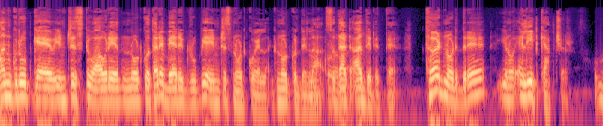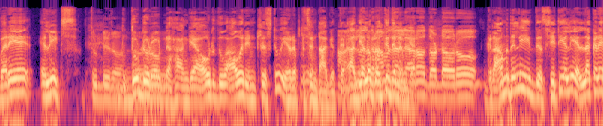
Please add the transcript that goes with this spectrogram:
ಒಂದ್ ಗ್ರೂಪ್ಗೆ ಇಂಟ್ರೆಸ್ಟ್ ಅವರೇ ನೋಡ್ಕೋತಾರೆ ಬೇರೆ ಗ್ರೂಪ್ಗೆ ಇಂಟ್ರೆಸ್ಟ್ ನೋಡ್ಕೋ ಇಲ್ಲ ನೋಡ್ಕೋದಿಲ್ಲ. ಸೊ ದಟ್ ಅದಿರುತ್ತೆ. ಥರ್ಡ್ ನೋಡಿದ್ರೆ ಯುನೋ ಎಲಿಟ್ ಕ್ಯಾಪ್ಚರ್ ಬರೇ ಎಲಿಟ್ಸ್ ದುಡ್ಡು ರೋಡ್ ಹಂಗೆ ಅವ್ರದ್ದು ಅವ್ರ ಇಂಟ್ರೆಸ್ಟ್ ರೆಪ್ರೆಸೆಂಟ್ ಆಗುತ್ತೆ. ಅದೆಲ್ಲ ಗೊತ್ತಿದೆ ದೊಡ್ಡವರು ಗ್ರಾಮದಲ್ಲಿ ಇದು ಸಿಟಿಯಲ್ಲಿ ಎಲ್ಲ ಕಡೆ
